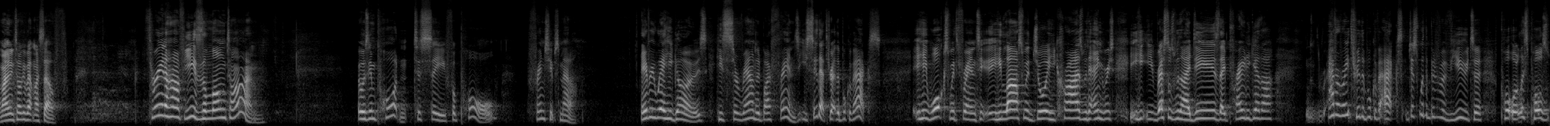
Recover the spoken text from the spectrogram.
I'm only talking about myself. Three and a half years is a long time. It was important to see for Paul, friendships matter. Everywhere he goes, he's surrounded by friends. You see that throughout the book of Acts. He walks with friends. He, he laughs with joy. He cries with anguish. He, he wrestles with ideas. They pray together. Have a read through the book of Acts, just with a bit of a view to Paul, or at least Paul's,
